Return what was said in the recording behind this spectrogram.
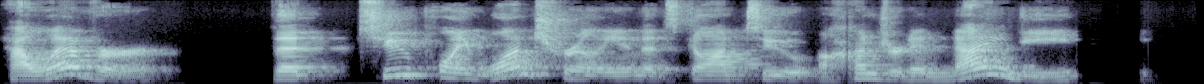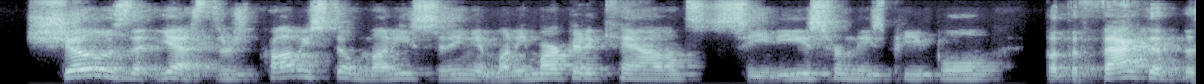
However, the 2.1 trillion that's gone to 190 shows that yes, there's probably still money sitting in money market accounts, CDs from these people, but the fact that the,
